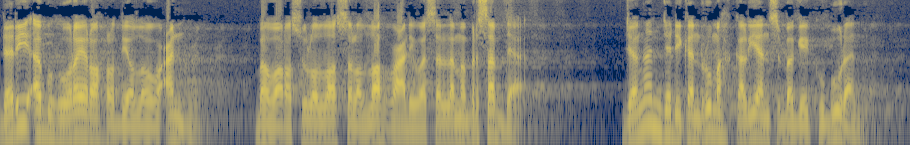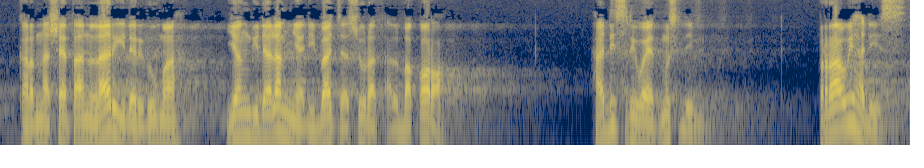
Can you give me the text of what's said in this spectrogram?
Dari Abu Hurairah radhiyallahu anhu bahwa Rasulullah shallallahu alaihi wasallam bersabda, "Jangan jadikan rumah kalian sebagai kuburan, karena setan lari dari rumah yang di dalamnya dibaca surat Al-Baqarah." Hadis riwayat Muslim. Perawi hadis.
